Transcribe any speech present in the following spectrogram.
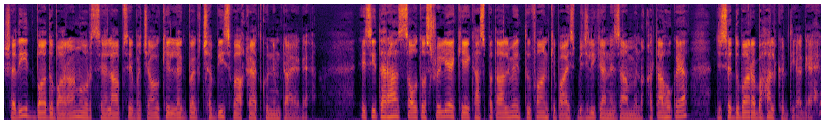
شدید باد و باران اور سیلاب سے بچاؤ کے لگ بھگ چھبیس واقعات کو نمٹایا گیا۔ اسی طرح ساؤتھ آسٹریلیا کے ایک ہسپتال میں طوفان کے باعث بجلی کا نظام منقطع ہو گیا، جسے دوبارہ بحال کر دیا گیا ہے۔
